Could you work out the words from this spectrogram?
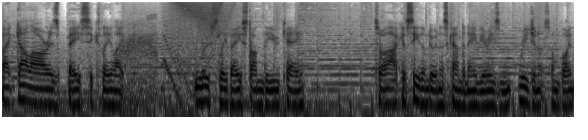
Like Galar is basically like loosely based on the UK. So I can see them doing a Scandinavia region, at some point.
